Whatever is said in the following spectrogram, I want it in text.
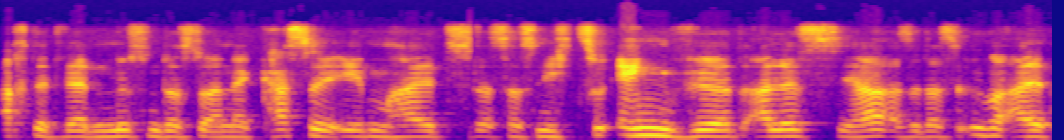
beachtet werden müssen, dass du an der Kasse eben halt, dass das nicht zu eng wird, alles, ja, also dass überall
